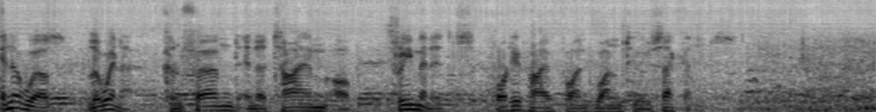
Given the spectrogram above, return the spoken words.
In a word, the winner, confirmed in a time of 3 minutes 45.12 seconds.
